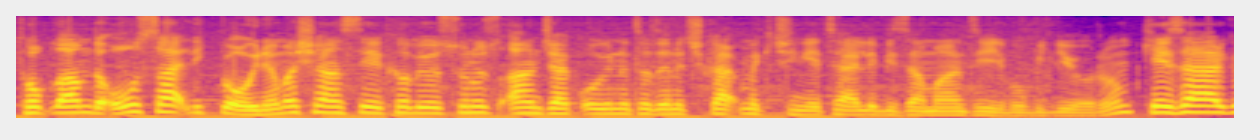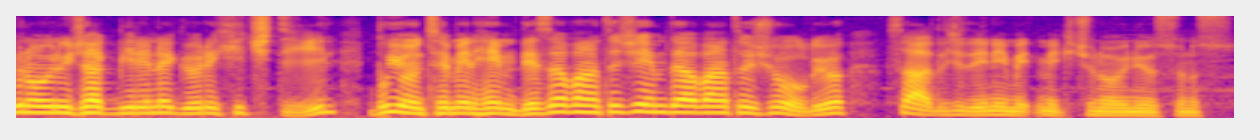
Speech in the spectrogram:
Toplamda 10 saatlik bir oynama şansı yakalıyorsunuz ancak oyunun tadını çıkartmak için yeterli bir zaman değil bu biliyorum. Keza her gün oynayacak birine göre hiç değil. Bu yöntemin hem dezavantajı hem de avantajı oluyor. Sadece deneyim etmek için oynuyorsunuz.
